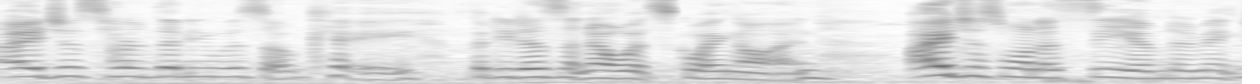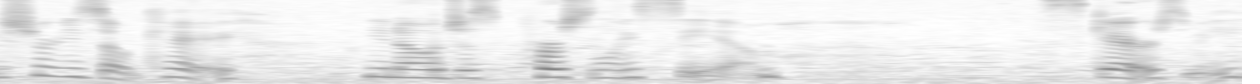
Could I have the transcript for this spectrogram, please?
I just heard that he was okay, but he doesn't know what's going on. I just want to see him to make sure he's okay. You know, just personally see him. It scares me.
